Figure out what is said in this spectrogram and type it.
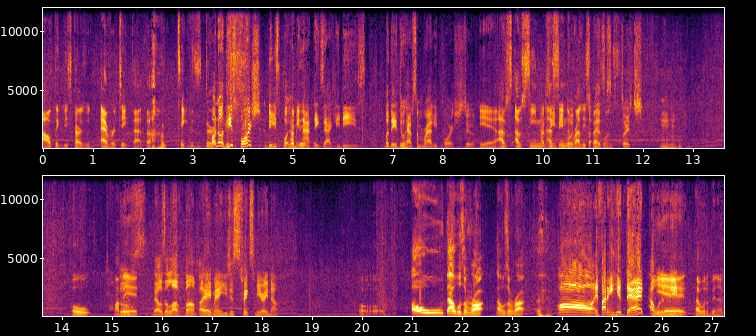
I don't think these cars would ever take that though. take this dirt. Oh no, these Porsche, these Porsche. I mean, they? not exactly these, but they do have some rally Porsche too. Yeah, I've I've seen I've, seen, the rally spec ones. Switch. Mm-hmm. Oh, my bad. That was a love bump. Hey man, you just fixed me right now. Oh, oh, that was a rock. That was a rock. Oh, if I didn't hit that, I would have yeah, made it. that would have been an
